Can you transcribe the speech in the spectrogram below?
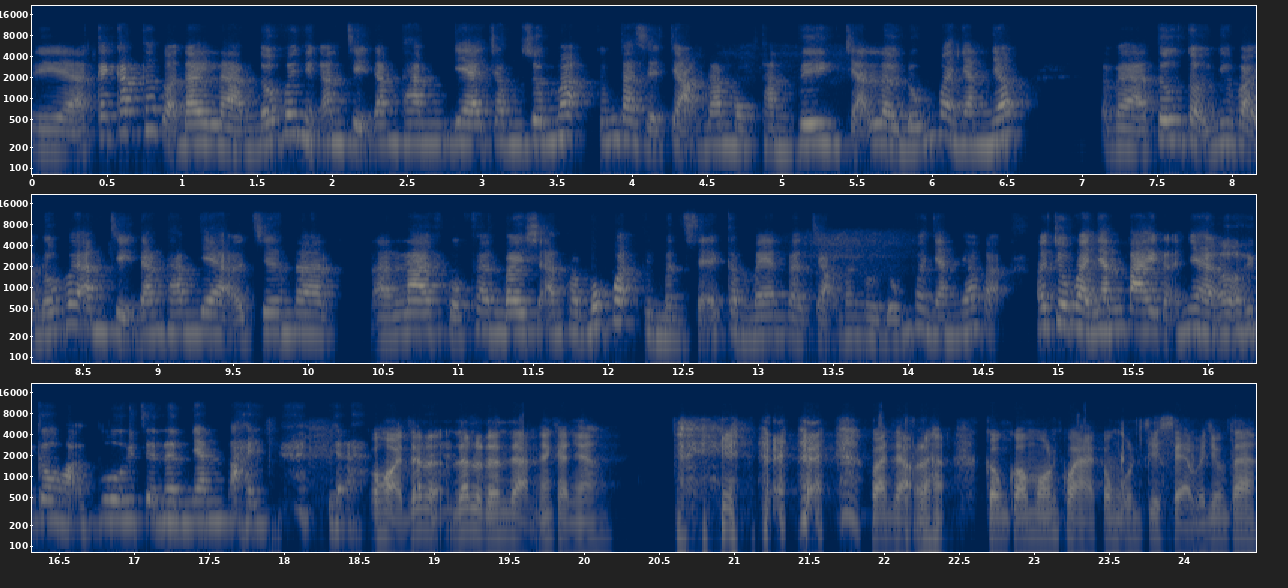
thì à, cái cách thức ở đây là đối với những anh chị đang tham gia trong Zoom á chúng ta sẽ chọn ra một thành viên trả lời đúng và nhanh nhất và tương tự như vậy đối với anh chị đang tham gia ở trên uh, live của fanpage Alpha Book á, thì mình sẽ comment và chọn ra người đúng và nhanh nhất ạ. Nói chung là nhanh tay cả nhà ơi, câu hỏi vui cho nên nhanh tay. Yeah. Dạ. Câu hỏi rất là rất là đơn giản nhé cả nhà. Quan trọng là công có món quà công muốn chia sẻ với chúng ta.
